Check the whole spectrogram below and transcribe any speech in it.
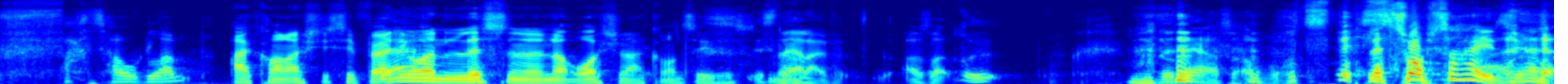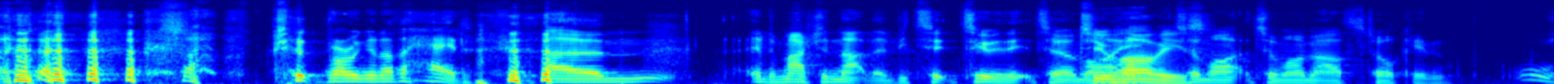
fat old lump. I can't actually see. For Yeah. anyone listening and not watching, I can't see this. It's No. there. Like I was like, "Ugh." the day I was like, oh, what's this? Let's swap sides. Yeah. growing another head. Um, and imagine that there'd be two, two, of the- two, of Two my, Harveys. of my, of my mouths talking. Ooh,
